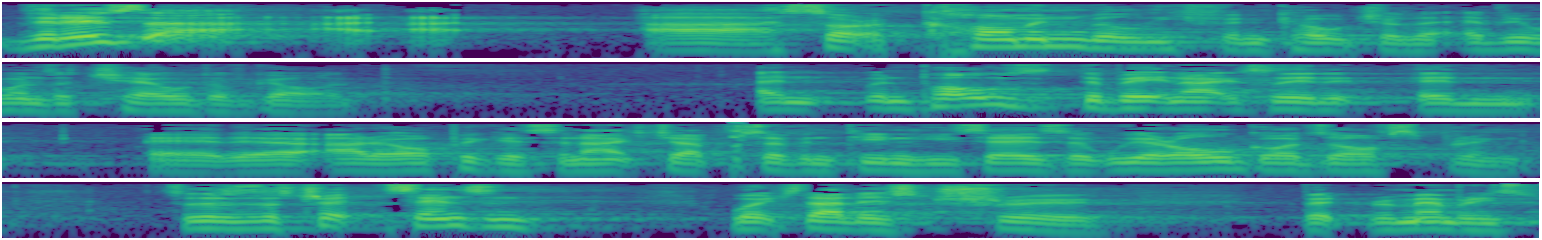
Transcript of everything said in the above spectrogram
There is a, a, a, sort of common belief in culture that everyone's a child of God. And when Paul's debating actually in uh, the Areopagus in Acts chapter 17, he says that we are all God's offspring. So there's a tr- sense in which that is true. But remember, he's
